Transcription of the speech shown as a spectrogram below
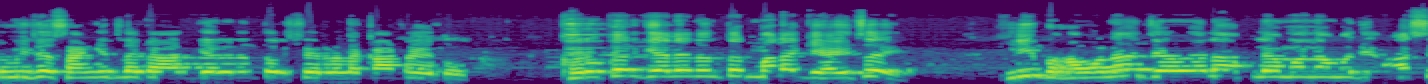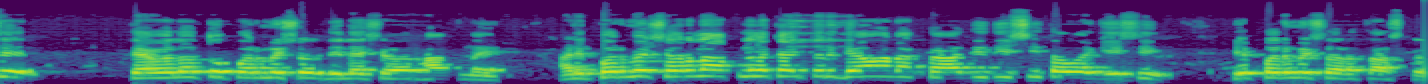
तुम्ही जे सांगितलं का आत गेल्यानंतर शरीराला काटा येतो खरोखर गेल्यानंतर मला घ्यायचंय ही भावना ज्या वेळेला आपल्या मनामध्ये असेल त्यावेळेला तो परमेश्वर दिल्याशिवाय राहत नाही. आणि परमेश्वराला आपल्याला काहीतरी द्यावं लागतं. आधी दिशी तेव्हा घेशी. हे परमेश्वराचं असतं.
